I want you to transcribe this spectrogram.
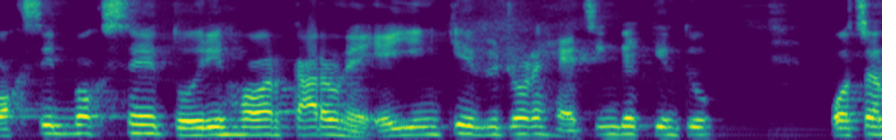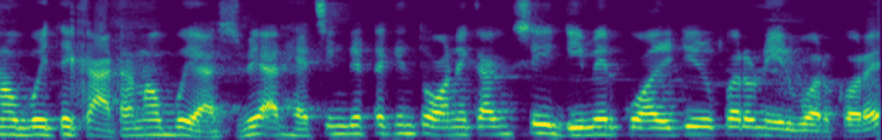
কক্সিট বক্সে তৈরি হওয়ার কারণে এই ইনকিউবেটরে হ্যাচিং রেট কিন্তু পঁচানব্বই থেকে আটানব্বই আসবে। আর হ্যাচিং রেটটা কিন্তু অনেকাংশেই ডিমের কোয়ালিটির উপরও নির্ভর করে।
